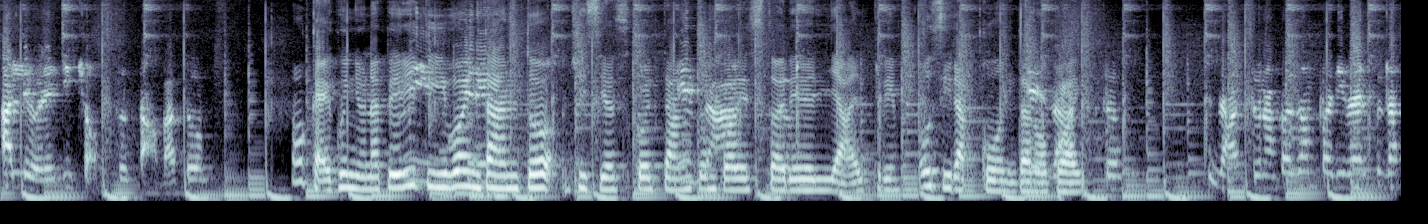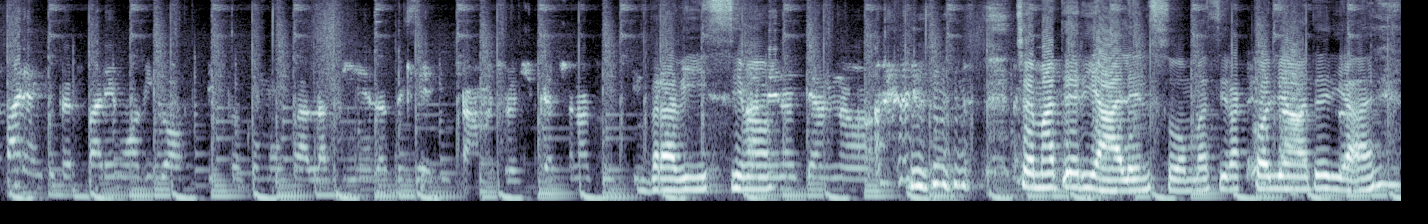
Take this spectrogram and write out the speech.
alle ore 18 sabato. Ok, quindi un aperitivo sì, intanto ci si ascolta anche esatto. un po' le esatto. storie degli altri o si raccontano esatto. poi. Esatto, una cosa un po' diversa da fare anche per fare nuovi gossip comunque alla fine, dato che diciamocelo ci piacciono a tutti. Bravissima. Almeno che hanno... C'è materiale insomma, si raccoglie esatto. materiale.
